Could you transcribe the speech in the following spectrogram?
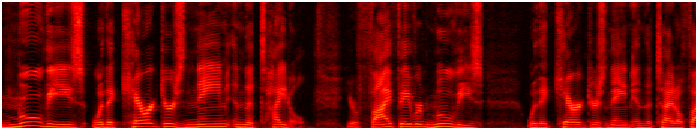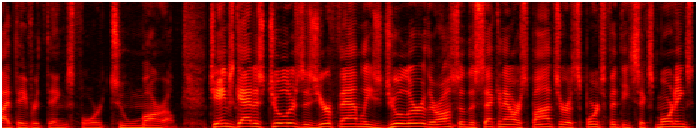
movies with a character's name in the title. Your five favorite movies with a character's name in the title. Five favorite things for tomorrow. James Gaddis Jewelers is your family's jeweler. They're also the second hour sponsor of Sports 56 Mornings.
